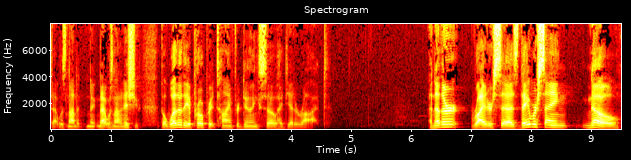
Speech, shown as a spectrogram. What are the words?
That was not, a, that was not an issue, but whether the appropriate time for doing so had yet arrived. Another writer says they were saying no.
